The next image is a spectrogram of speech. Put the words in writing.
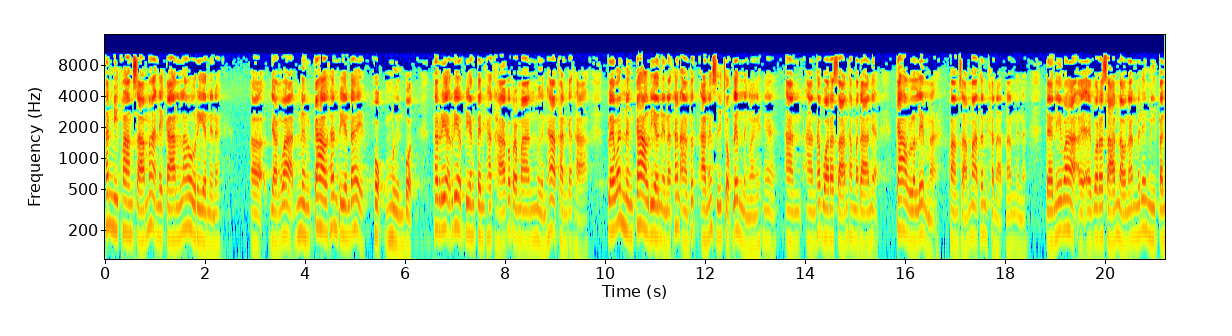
ท่านมีความสามารถในการเล่าเรียนเนี่ยนะอย่างว่าหนึ่งเก้าท่านเรียนได้หกหมื่นบท ถ้าเรียบเรียบเรียงเป็นคาถาก็ประมาณหมื่นห้าพันคาถา แปลว่าหนึ่งเก้าเดียวเนี่ยนะท่านอ่านอ่านหนังสือจบเล่มหนึ่งอะไรเงี้ยอ่านอ่านถ้าวารสารธรรมดาเนี่ยเก้าละเล่มอะ ความสามารถท่านขนาดนั้นเนี่ยนะแต่นี้ว่าไอ้ไอวรสารเหล่านั้นไม่ได้มีปัญ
